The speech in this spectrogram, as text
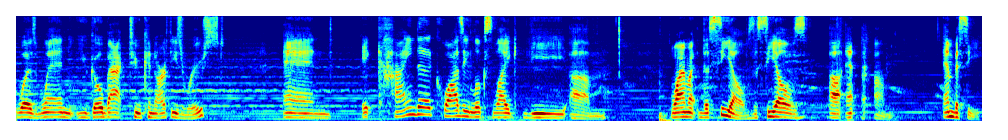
was when you go back to Khenarthi's Roost, and it kind of quasi looks like the um, why am I the Sea Elves? The Sea Elves uh, em- um, embassy.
